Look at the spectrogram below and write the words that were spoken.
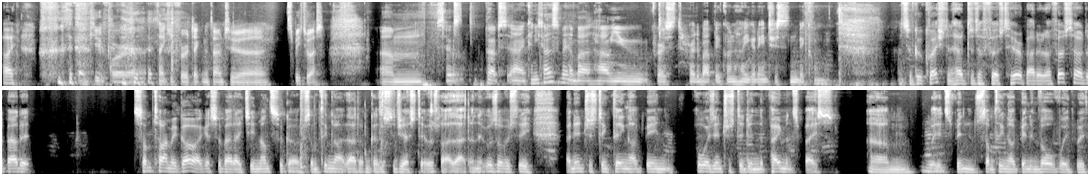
Hi. thank you for uh, thank you for taking the time to uh, speak to us. Um, so perhaps uh, can you tell us a bit about how you first heard about Bitcoin, how you got interested in Bitcoin? That's a good question. How did I first hear about it? I first heard about it some time ago, I guess about 18 months ago, something like that. I'm going to suggest it was like that. And it was obviously an interesting thing. I've been always interested in the payment space. Um, it's been something I've been involved with, with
